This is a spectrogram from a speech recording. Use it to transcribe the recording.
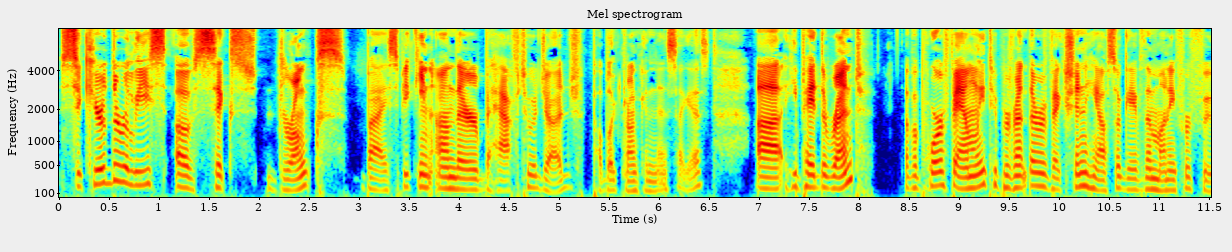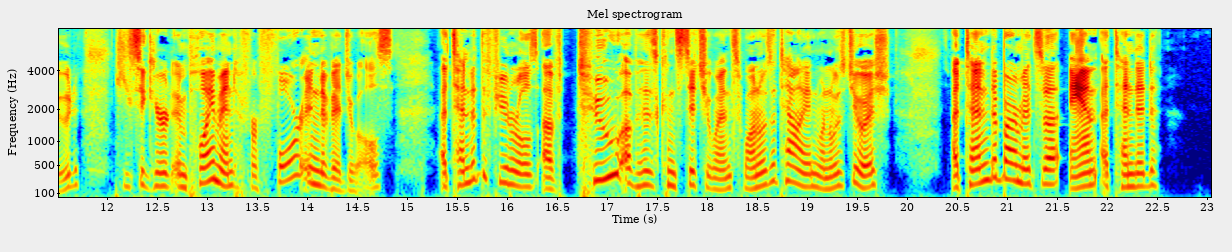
secured the release of six drunks by speaking on their behalf to a judge, public drunkenness, I guess. Uh, he paid the rent of a poor family to prevent their eviction. He also gave them money for food. He secured employment for four individuals, attended the funerals of two of his constituents. One was Italian, one was Jewish, attended a bar mitzvah, and attended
